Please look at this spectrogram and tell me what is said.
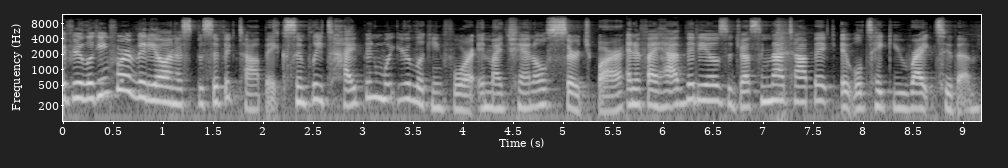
If you're looking for a video on a specific topic, simply type in what you're looking for in my channel search bar, and if I have videos addressing that topic, it will take you right to them.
